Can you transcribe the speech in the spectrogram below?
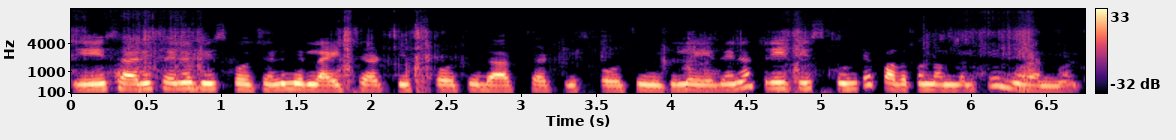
ఏ సారీస్ అయినా తీసుకోవచ్చు అండి మీరు లైట్ చార్ట్ తీసుకోవచ్చు డార్క్ చార్ట్ తీసుకోవచ్చు వీటిలో ఏదైనా త్రీ తీసుకుంటే పదకొండు వందలకి మూడు అనమాట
